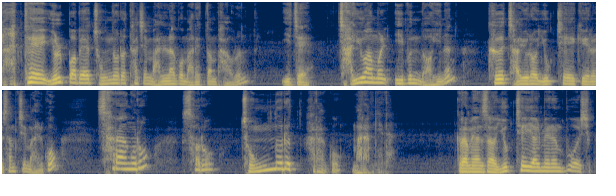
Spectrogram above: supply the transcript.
여태 율법의 종 노릇하지 말라고 말했던 바울은 이제 자유함을 입은 너희는 그 자유로 육체의 기회를 삼지 말고 사랑으로 서로 종노릇 하라고 말합니다. 그러면서 육체의 열매는 무엇이고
